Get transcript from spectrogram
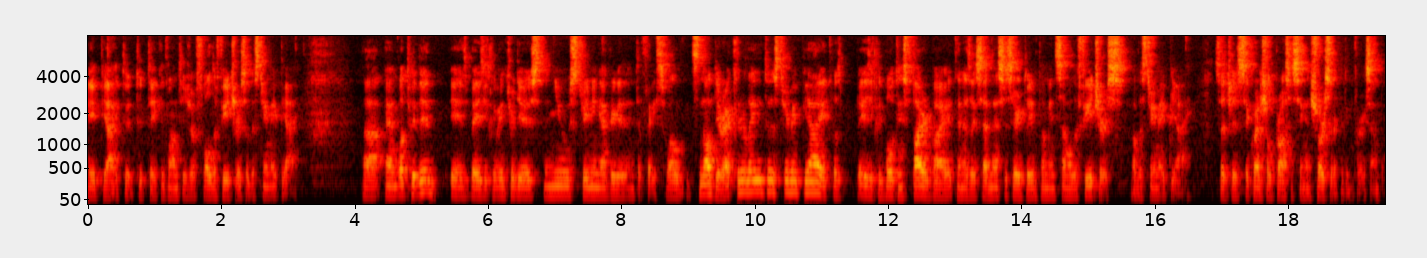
API to, to take advantage of all the features of the Stream API. Uh, and what we did is basically we introduced a new streaming aggregator interface. Well, it's not directly related to the Stream API, it was basically both inspired by it and, as I said, necessary to implement some of the features of the Stream API, such as sequential processing and short circuiting, for example.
